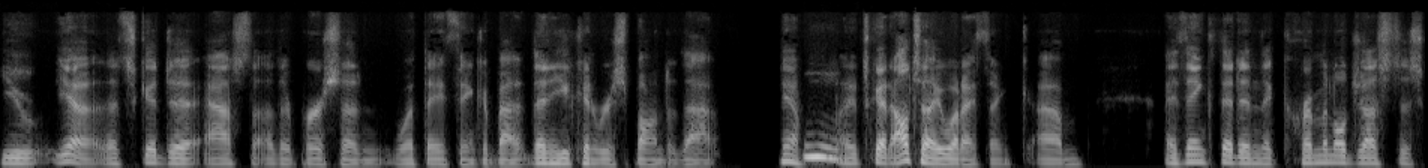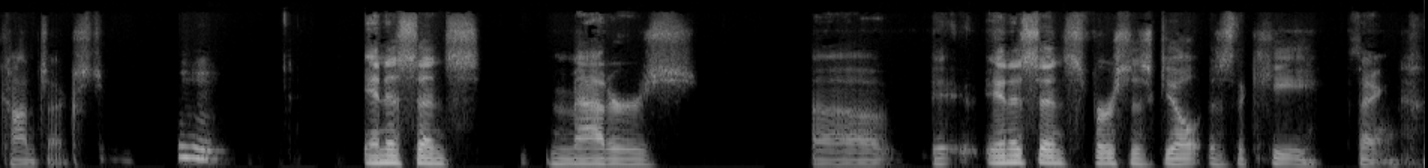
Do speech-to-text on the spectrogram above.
you. you, yeah, that's good to ask the other person what they think about it. Then you can respond to that. Yeah, mm-hmm. it's good. I'll tell you what I think. Um, I think that in the criminal justice context, mm-hmm. innocence matters. Uh, innocence versus guilt is the key thing.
